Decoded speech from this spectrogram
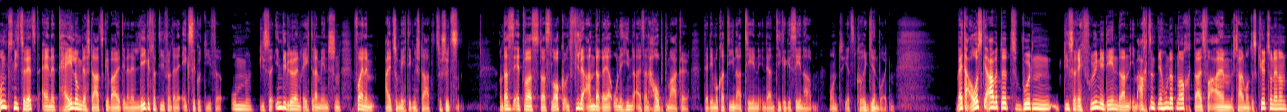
und nicht zuletzt eine Teilung der Staatsgewalt in eine Legislative und eine Exekutive, um diese individuellen Rechte der Menschen vor einem allzu mächtigen Staat zu schützen. Und das ist etwas, das Locke und viele andere ja ohnehin als ein Hauptmakel der Demokratie in Athen in der Antike gesehen haben und jetzt korrigieren wollten. Weiter ausgearbeitet wurden diese recht frühen Ideen dann im 18. Jahrhundert noch, da ist vor allem Charles Montesquieu zu nennen.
